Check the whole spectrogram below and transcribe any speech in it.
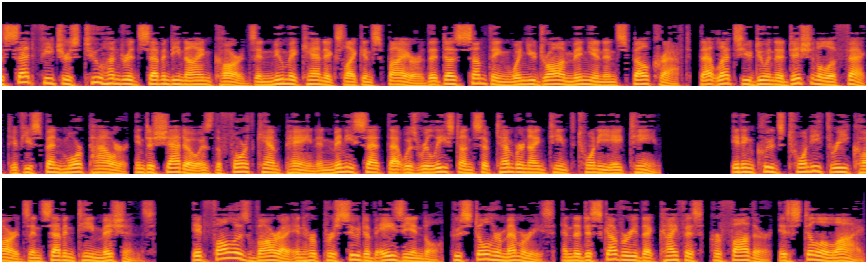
The set features 279 cards and new mechanics like Inspire that does something when you draw a minion and Spellcraft, that lets you do an additional effect if you spend more power. Into Shadow is the fourth campaign and mini set that was released on September 19, 2018. It includes 23 cards and 17 missions. It follows Vara in her pursuit of Azindel, who stole her memories, and the discovery that Caiaphas, her father, is still alive.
